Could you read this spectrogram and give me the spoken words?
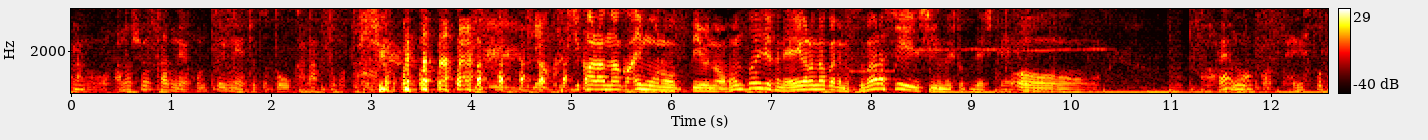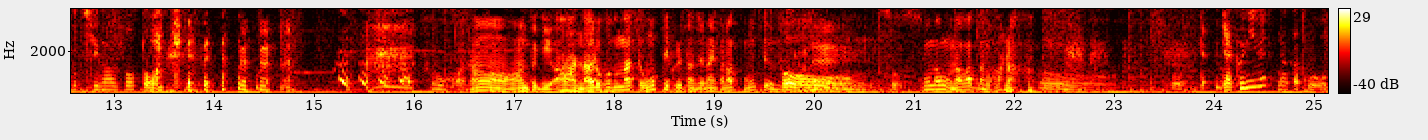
あのあの瞬間ね本当にねちょっとどうかなと思ったんですよ。いや口から長いものっていうのは本当にですね映画の中でも素晴らしいシーンの一つでして。あれなんかテイストと違うぞと思って。そうかな。あの時ああなるほどなって思ってくれたんじゃないかなと思ってるんですけどおねー。そうそそんなもんなかったのかな。逆にねなんかこう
